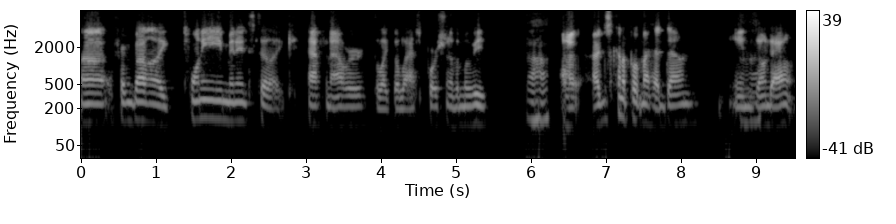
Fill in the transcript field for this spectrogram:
Uh, from about like 20 minutes to like half an hour to like the last portion of the movie, Uh huh. I, I just kind of put my head down and Uh-huh. zoned out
